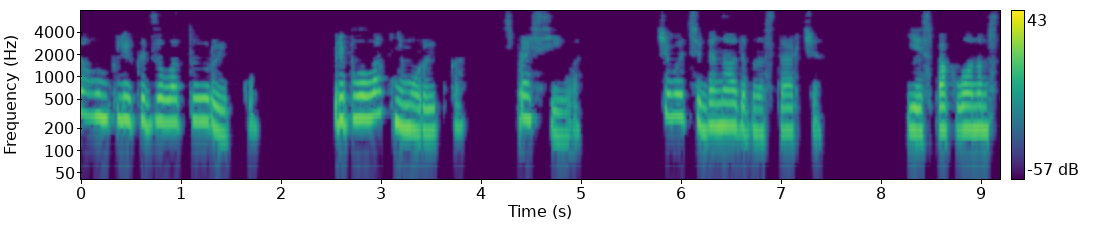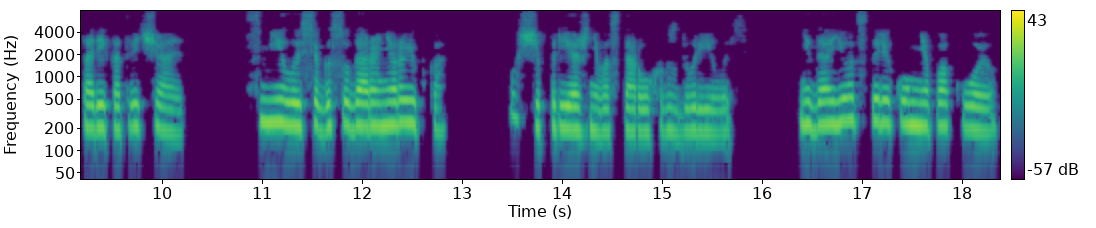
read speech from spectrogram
Стал он кликать золотую рыбку. Приплыла к нему рыбка, спросила. «Чего тебе надобно, старче?» Ей с поклоном старик отвечает. «Смилуйся, государыня рыбка!» Пуще прежнего старуха вздурилась. Не дает старику мне покою.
